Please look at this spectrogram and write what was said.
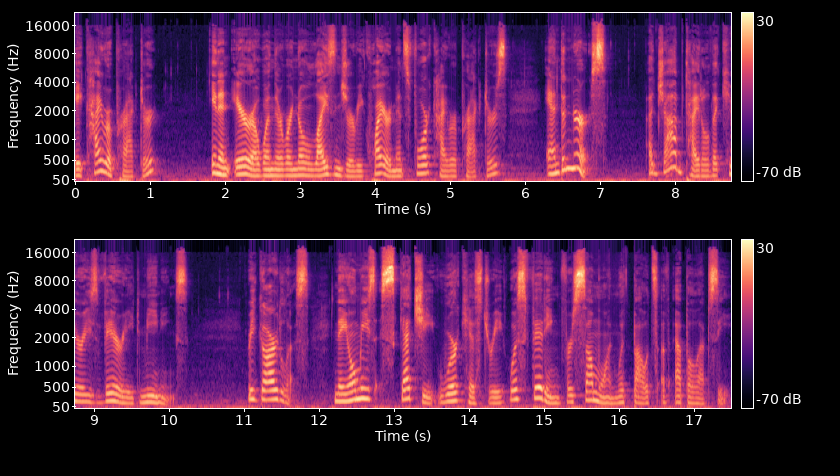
a chiropractor, in an era when there were no licensure requirements for chiropractors, and a nurse, a job title that carries varied meanings. Regardless, Naomi's sketchy work history was fitting for someone with bouts of epilepsy.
